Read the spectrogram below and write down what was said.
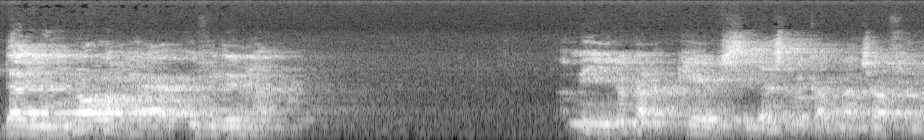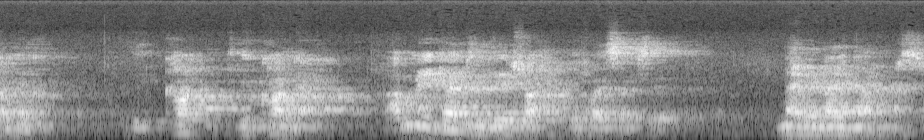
that you would not have had if it didn't happen. I mean, you look at KFC, let's look at natural phenomena. The, corner. How many times did they try before I succeed? 99 times.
